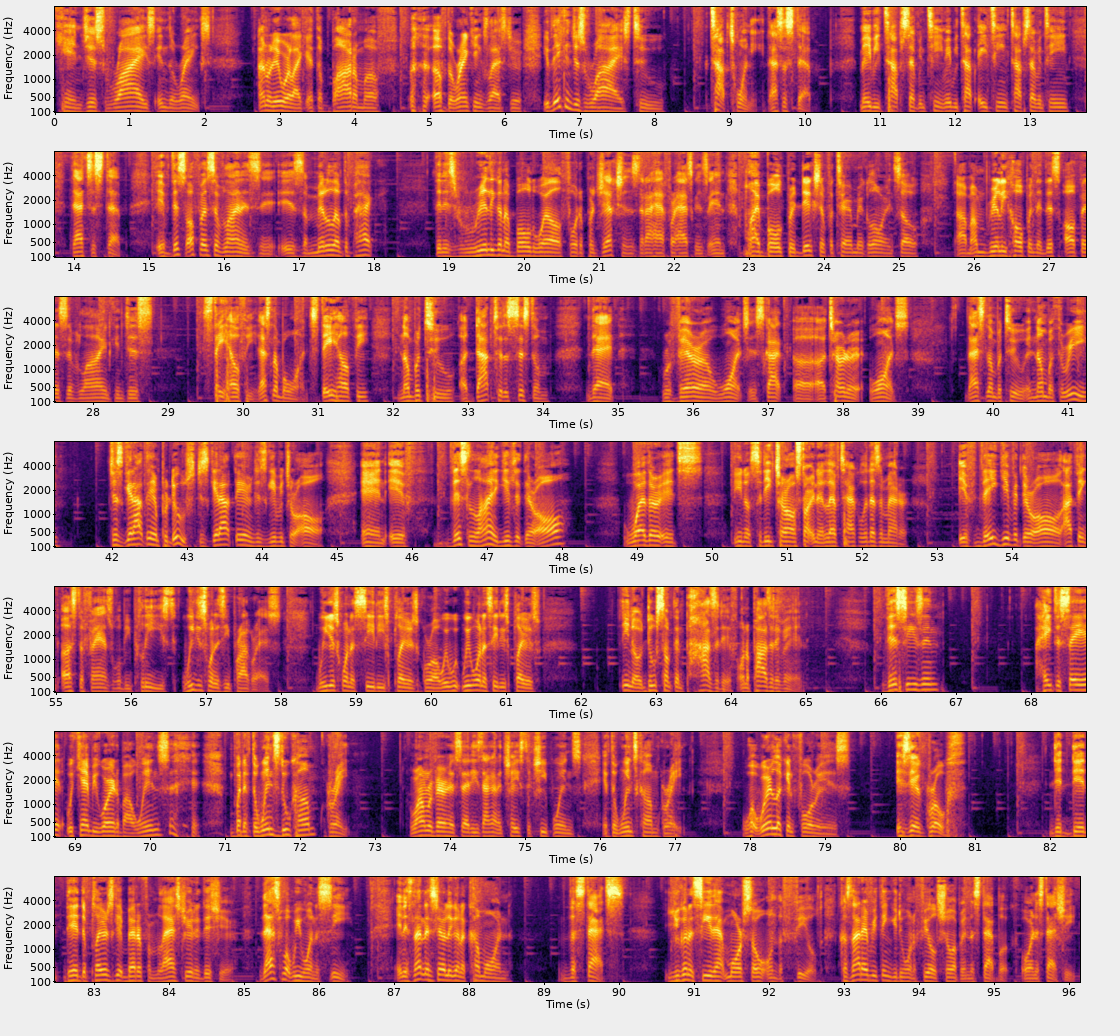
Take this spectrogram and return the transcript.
can just rise in the ranks, I know they were like at the bottom of of the rankings last year. If they can just rise to top 20, that's a step. Maybe top 17, maybe top 18, top 17, that's a step. If this offensive line is is the middle of the pack, then it's really going to bode well for the projections that I have for Haskins and my bold prediction for Terry McLaurin. So um, I'm really hoping that this offensive line can just stay healthy. That's number one. Stay healthy. Number two, adapt to the system that Rivera wants and Scott uh, uh, Turner wants. That's number two. And number three, just get out there and produce. Just get out there and just give it your all. And if this line gives it their all, whether it's, you know, Saahdiq Charles starting at left tackle, it doesn't matter if they give it their all, I think us, the fans, will be pleased. We just want to see progress. We just want to see these players grow. We, we want to see these players, you know, do something positive on a positive end. This season, I hate to say it, we can't be worried about wins, but if the wins do come, great. Ron Rivera has said he's not going to chase the cheap wins. If the wins come, great. What we're looking for is, is there growth? Did did did the players get better from last year to this year? That's what we want to see. And it's not necessarily going to come on the stats. You're going to see that more so on the field cuz not everything you do on the field show up in the stat book or in the stat sheet.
